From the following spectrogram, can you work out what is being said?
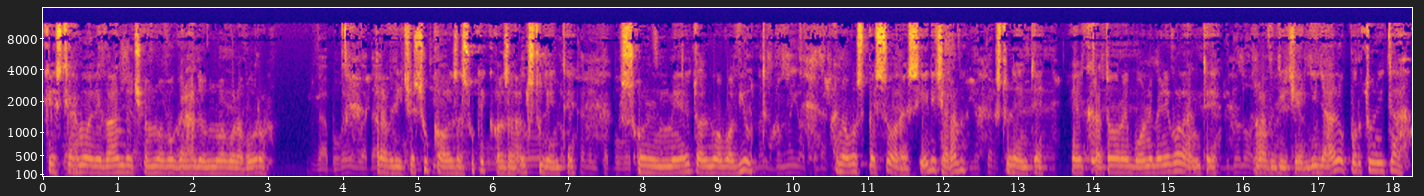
che stiamo elevandoci a un nuovo grado, un nuovo lavoro? Rav dice su cosa, su che cosa? Lo studente, sul merito al nuovo aviut, al nuovo spessore. Sì, dice Rav, studente, è il creatore buono e benevolente. Rav dice, gli dà l'opportunità.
